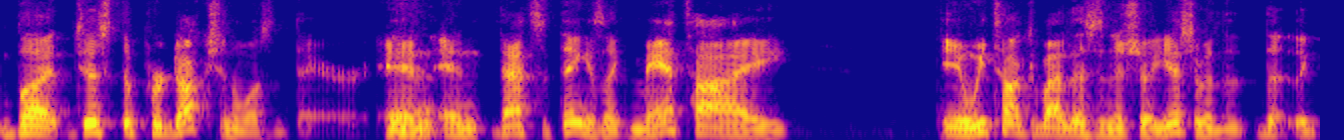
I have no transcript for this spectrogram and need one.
but just the production wasn't there, and yeah. and that's the thing is like Manti. You know, we talked about this in the show yesterday. But the, the, the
